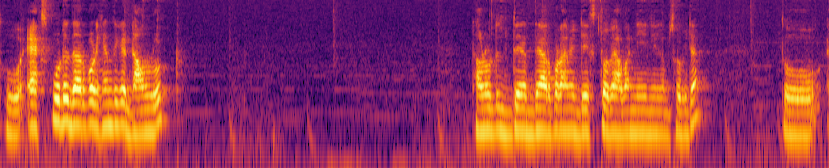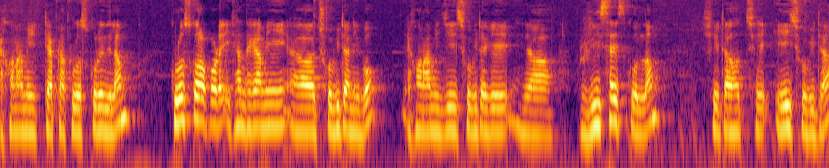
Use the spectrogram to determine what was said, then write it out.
তো এক্সপোর্টে দেওয়ার পর এখান থেকে ডাউনলোড ডাউনলোড দেওয়ার পর আমি ডেস্কটপে আবার নিয়ে নিলাম ছবিটা। তো এখন আমি ট্যাবটা ক্লোজ করে দিলাম। ক্লোজ করার পরে এখান থেকে আমি ছবিটা নিব। এখন আমি যে ছবিটাকে রিসাইজ করলাম, সেটা হচ্ছে এই ছবিটা।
